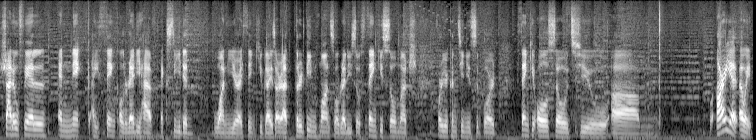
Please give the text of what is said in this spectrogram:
Shadowphil and Nick, I think, already have exceeded one year. I think you guys are at 13 months already. So thank you so much for your continued support. Thank you also to um, Aryan. Oh wait,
